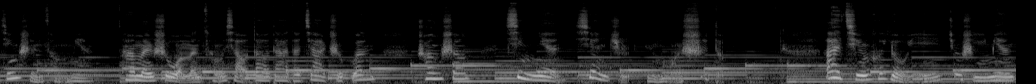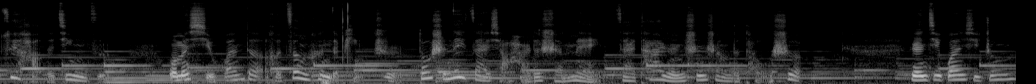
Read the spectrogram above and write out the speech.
精神层面，它们是我们从小到大的价值观、创伤、信念、限制与模式等。爱情和友谊就是一面最好的镜子，我们喜欢的和憎恨的品质，都是内在小孩的审美在他人身上的投射。人际关系中，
